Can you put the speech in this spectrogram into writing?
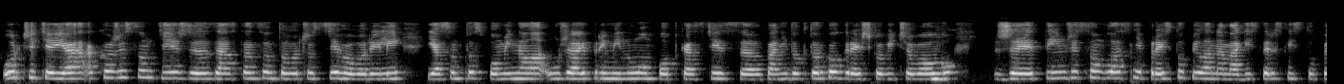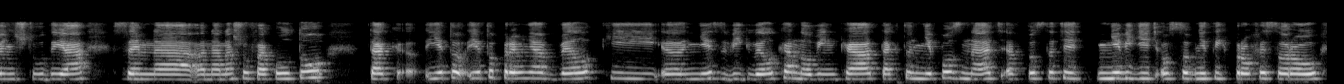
určite. Ja akože som tiež zástancom toho, čo ste hovorili. Ja som to spomínala už aj pri minulom podcaste s pani doktorkou Greškovičovou, mm. Že tým, že som vlastne prestúpila na magisterský stupeň štúdia sem na, na našu fakultu, tak je to, je to pre mňa veľký e, nezvyk, veľká novinka, takto nepoznať a v podstate nevidieť osobne tých profesorov,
